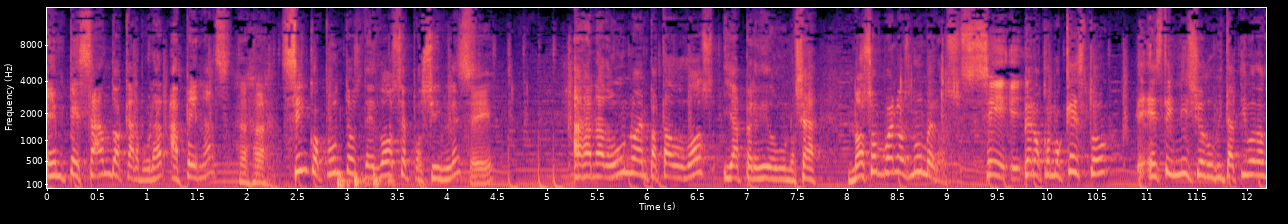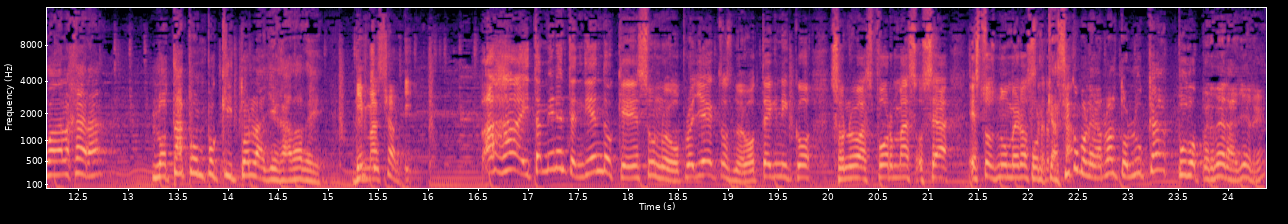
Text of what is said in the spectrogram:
empezando a carburar apenas. Cinco puntos de 12 posibles. Sí. Ha ganado uno, ha empatado dos y ha perdido uno. O sea, no son buenos números. Sí, Pero como que esto, este inicio dubitativo de Guadalajara, lo tapa un poquito la llegada de, y de más- Chicharo. y- Ajá, y también entendiendo que es un nuevo proyecto, es nuevo técnico, son nuevas formas, o sea, estos números... Porque así como le ganó al Toluca, pudo perder ayer, ¿eh?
